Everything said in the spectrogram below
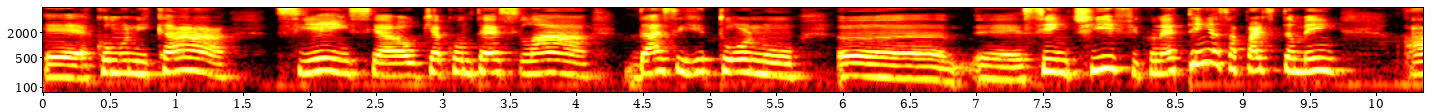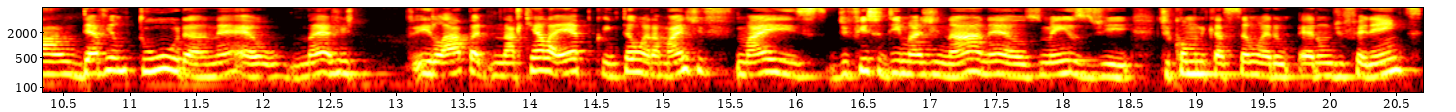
é, comunicar ciência, o que acontece lá, dá esse retorno uh, é, científico, né? Tem essa parte também uh, de aventura, né? O, né? A gente ir lá naquela época, então, era mais, dif, mais difícil de imaginar, né? Os meios de, de comunicação eram, eram diferentes.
